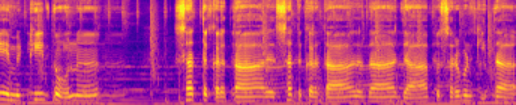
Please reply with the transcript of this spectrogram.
ਇਹ ਮਿੱਠੀ ਧੁਨ ਸਤ ਕਰਤਾਰ ਸਤ ਕਰਤਾਰ ਦਾ ਜਾਪ ਸਰਵਣ ਕੀਤਾ,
